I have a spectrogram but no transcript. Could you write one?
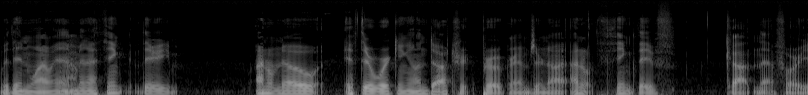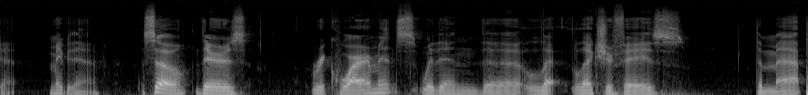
within YWAM, Wow. and I think they, I don't know if they're working on doctorate programs or not. I don't think they've gotten that far yet. Maybe they have. So there's requirements within the le- lecture phase, the map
